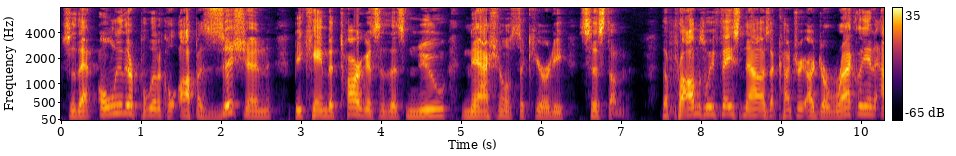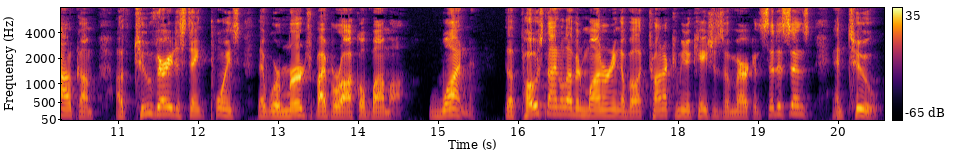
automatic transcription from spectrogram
so that only their political opposition became the targets of this new national security system. The problems we face now as a country are directly an outcome of two very distinct points that were merged by Barack Obama. One, the post 9 11 monitoring of electronic communications of American citizens, and two,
